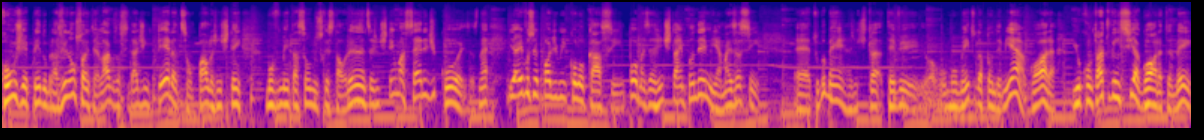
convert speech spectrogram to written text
com o GP do Brasil, não só Interlagos, a cidade inteira de São Paulo, a gente tem movimentação dos restaurantes, a gente tem uma série de coisas, né? E aí você pode me colocar assim, pô, mas a gente tá em pandemia, mas assim, é, tudo bem, a gente tá- teve o momento da pandemia é agora e o contrato vencia agora também.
